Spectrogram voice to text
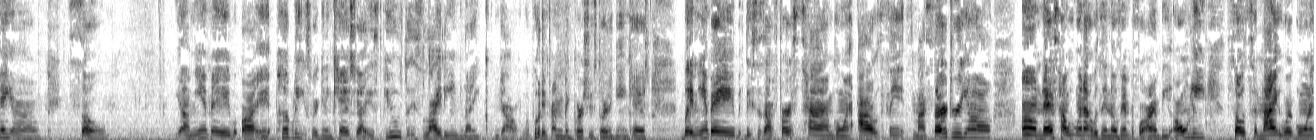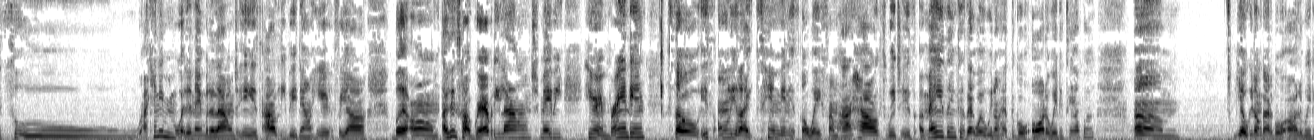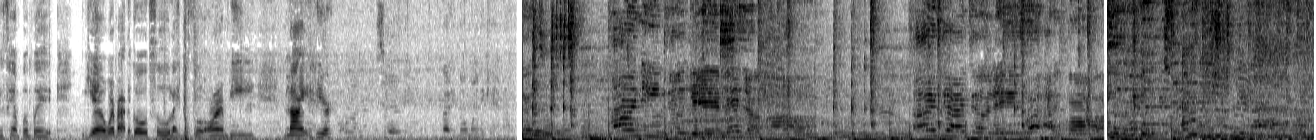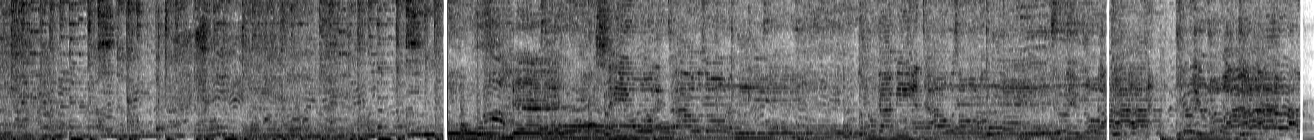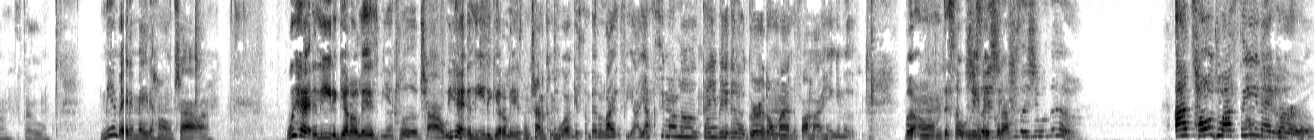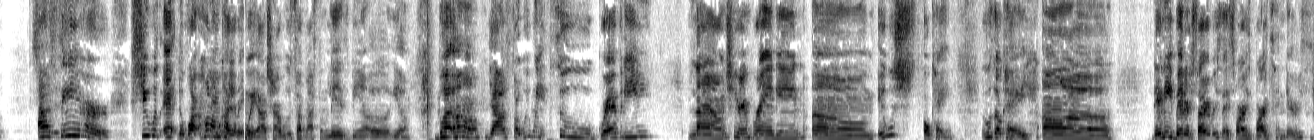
Hey y'all. So y'all, me and babe are at Publix. We're getting cash. Y'all, excuse this lighting. Like, y'all, we're put in front of the grocery store getting cash. But me and babe, this is our first time going out since my surgery, y'all. Um, last time we went out was in November for R&B only. So tonight we're going to I can't even remember what the name of the lounge is. I'll leave it down here for y'all. But um I think it's called Gravity Lounge, maybe, here in Brandon. So it's only like 10 minutes away from our house, which is amazing because that way we don't have to go all the way to Tampa. Um, yeah, we don't got to go all the way to Tampa, but yeah, we're about to go to like this little R&B night here. So, like, no money came out. I need to get better. Um, me and Baden made it home, child. We had to leave the ghetto lesbian club, child. We had to leave the ghetto lesbian. I'm trying to come here and get some better light for y'all. Y'all see my little thing back there? Girl, don't mind the fire hanging up. But um, that's how me She and Babe she, put our. she said she was there. I told you I seen Oh, that yeah. girl. I seen her. She was at the bar. Hold on, I'm gonna call you back. Wait, y'all, child. We was talking about some lesbian. Uh, yeah. But um, y'all. So we went to Gravity Lounge here in Brandon. Um, it was okay. It was okay. Uh, they need better service as far as bartenders.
